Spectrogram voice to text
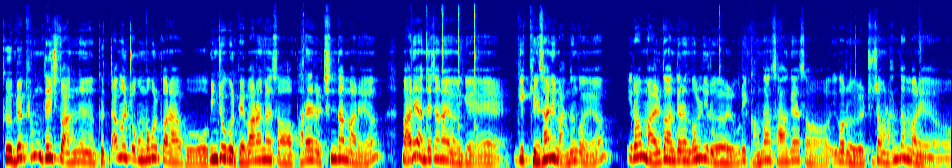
그 몇 평 되지도 않는 그 땅을 조금 먹을 거라고 민족을 배반하면서 발해를 친단 말이에요? 말이 안 되잖아요, 이게. 이게 계산 이 맞는 거예요? 이런 말도 안 되는 논리를 우리 강단 사학에서 이거를 주장을 한단 말이에요.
